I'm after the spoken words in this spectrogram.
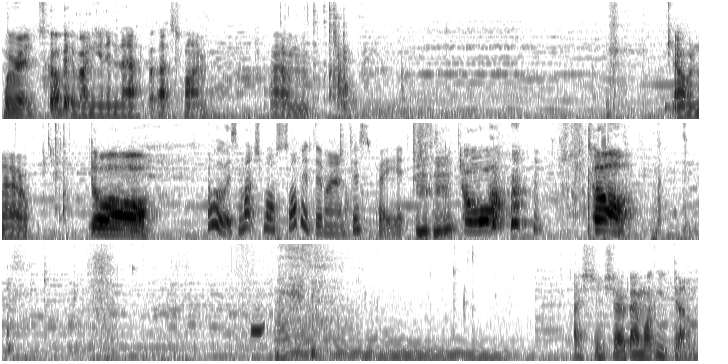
We're in. It's got a bit of onion in there, but that's fine. Um, oh no. Oh! Oh, it's much more solid than I anticipated. Oh! oh! Ashton, show Ben what you've done.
